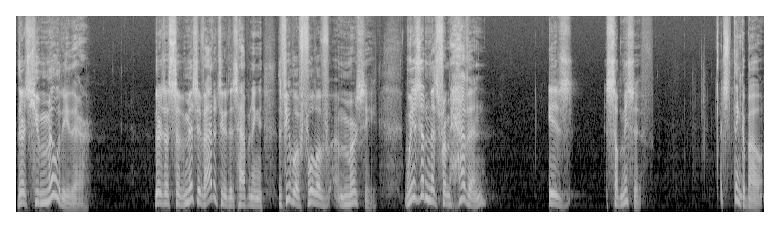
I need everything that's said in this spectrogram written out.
there's humility there. There's a submissive attitude that's happening. The people are full of mercy. Wisdom that's from heaven is submissive. Just think about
